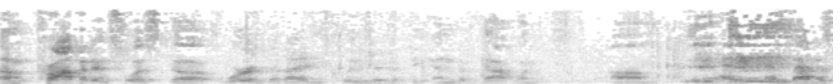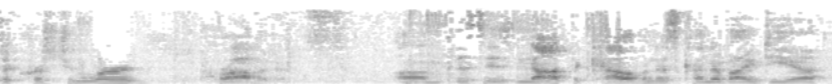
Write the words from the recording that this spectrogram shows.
Um, providence was the word that I included at the end of that one. Um, and, and that is a Christian word, providence. Um, this is not the Calvinist kind of idea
